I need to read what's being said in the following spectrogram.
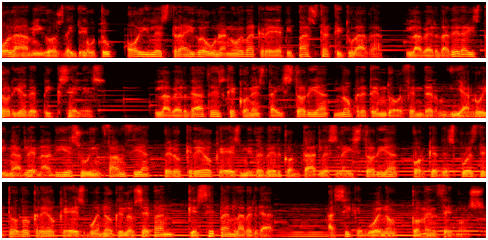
Hola amigos de YouTube, hoy les traigo una nueva creepypasta titulada, La verdadera historia de Pixeles. La verdad es que con esta historia no pretendo ofender ni arruinarle a nadie su infancia, pero creo que es mi deber contarles la historia, porque después de todo creo que es bueno que lo sepan, que sepan la verdad. Así que bueno, comencemos.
